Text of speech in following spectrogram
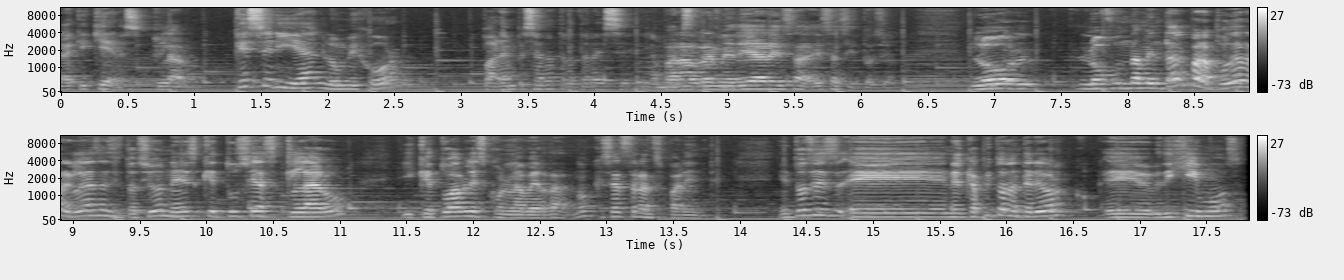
la que quieras? Claro. ¿Qué sería lo mejor para empezar a tratar ese, la Para remediar esa, esa situación. Lo, lo, fundamental para poder arreglar esa situación es que tú seas claro y que tú hables con la verdad, ¿no? Que seas transparente. Entonces, eh, en el capítulo anterior eh, dijimos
